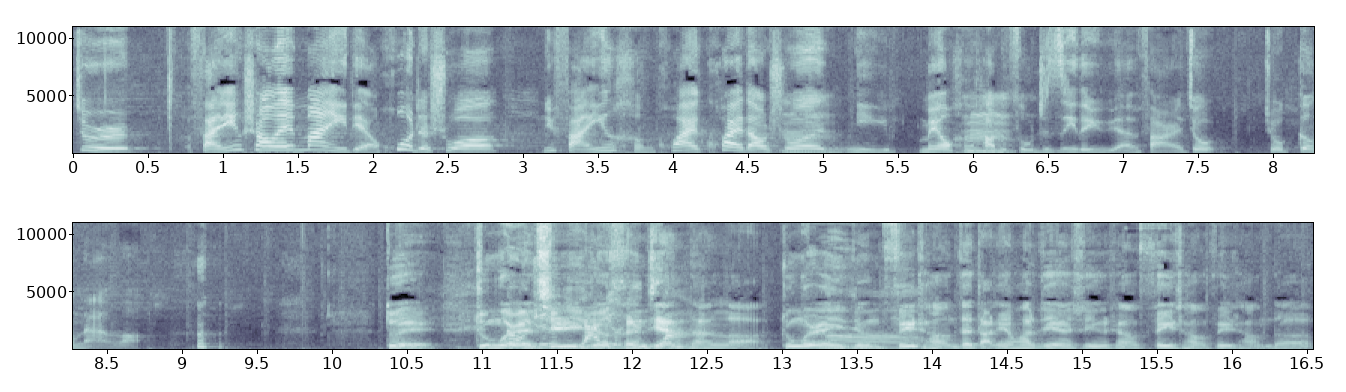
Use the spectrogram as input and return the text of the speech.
就是反应稍微慢一点，或者说你反应很快，快到说嗯你没有很好的嗯组织自己的语言，反而就就更难了。对，中国人其实已经很简单了。中国人已经哦非常在打电话这件事情上非常非常的，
